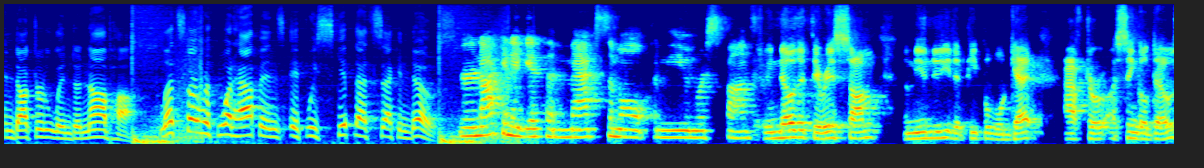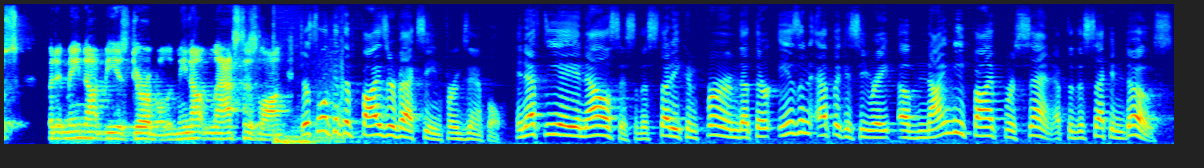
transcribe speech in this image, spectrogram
and Dr. Linda Nabha. Let's start with what happens if we skip that second dose. You're not going to get the maximal immune response. We know that there is some immunity that people will get after a single dose, but it may not be as durable. It may not last as long. Just look at the Pfizer vaccine, for example. An FDA analysis of the study confirmed that there is an efficacy rate of 95% after the second dose.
